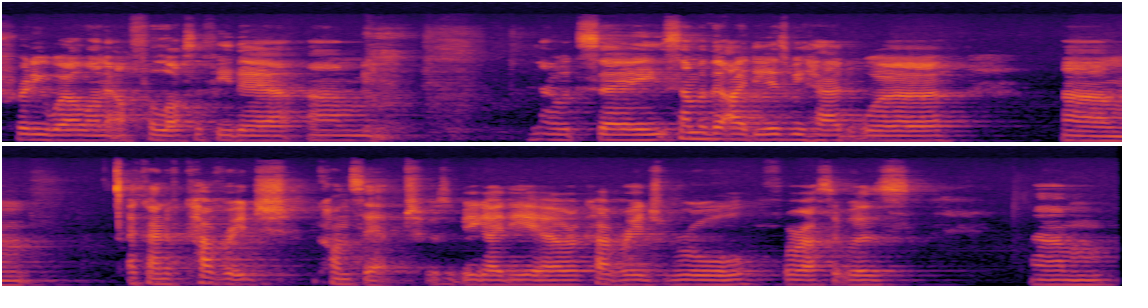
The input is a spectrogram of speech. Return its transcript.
pretty well on our philosophy there. Um, I would say some of the ideas we had were um, a kind of coverage concept was a big idea, or a coverage rule. For us, it was um,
